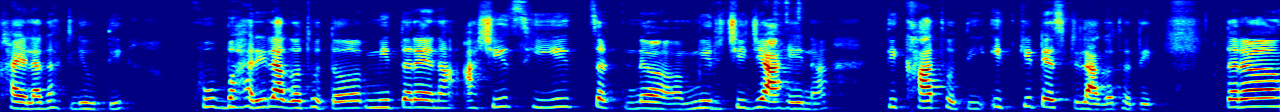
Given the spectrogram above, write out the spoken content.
खायला घातली होती. खूप भारी लागत होतं. मी तर आहे ना अशीच ही चट मिरची जी आहे ना ती खात होती. इतकी टेस्टी लागत होती. तर अ,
